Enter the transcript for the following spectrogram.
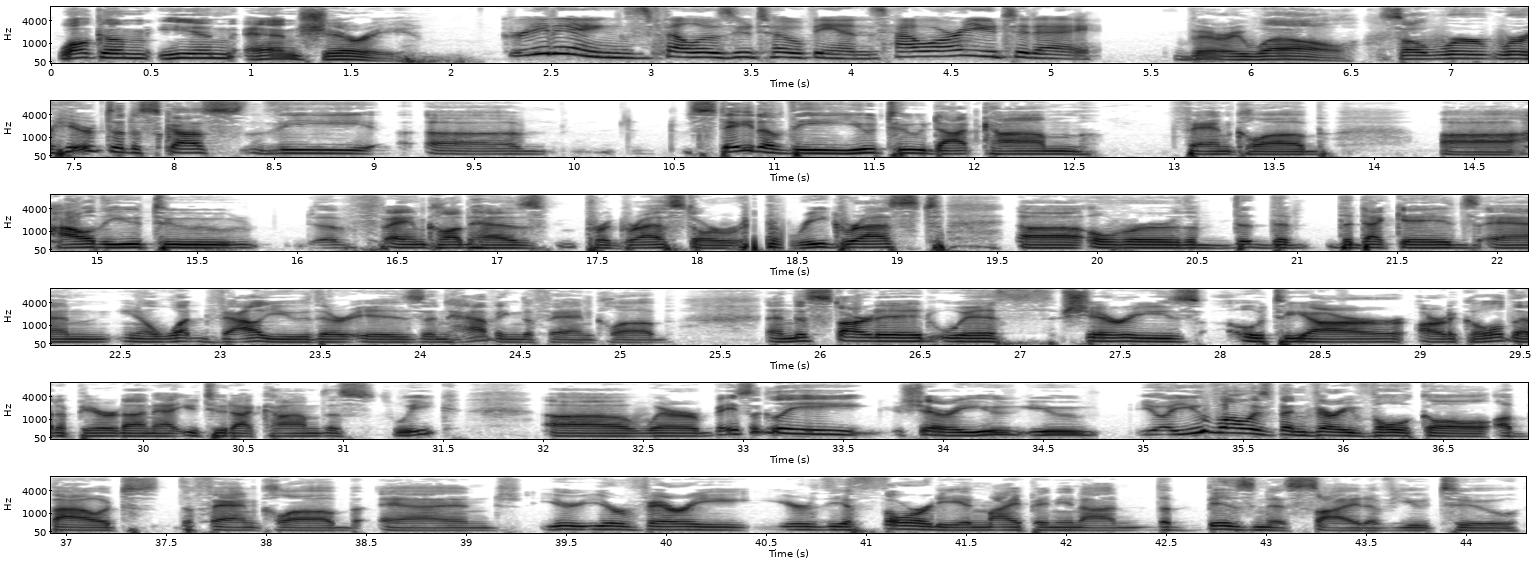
Welcome, Ian and Sherry. Greetings, fellow Zootopians. How are you today? Very well. So we're we're here to discuss the uh, state of the U2.com fan club, uh, how the U2 uh, fan club has progressed or regressed uh, over the, the the decades, and you know what value there is in having the fan club. And this started with Sherry's OTR article that appeared on at u2.com this week, uh, where basically, Sherry, you, you, you, you've always been very vocal about the fan club and you're, you're very, you're the authority, in my opinion, on the business side of U2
